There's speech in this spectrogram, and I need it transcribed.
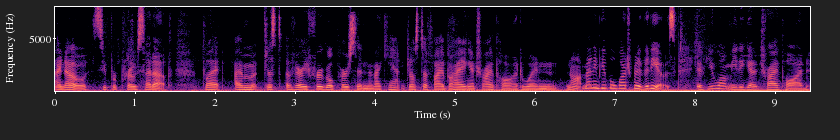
I know, super pro setup, but I'm just a very frugal person and I can't justify buying a tripod when not many people watch my videos. If you want me to get a tripod,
